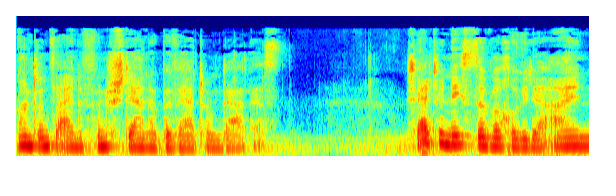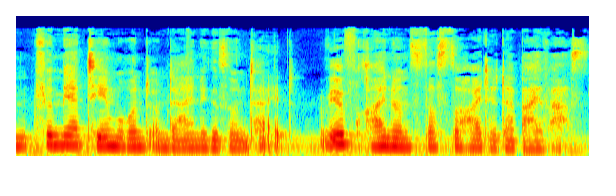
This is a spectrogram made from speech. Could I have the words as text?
und uns eine 5-Sterne-Bewertung dalässt. Schalte nächste Woche wieder ein für mehr Themen rund um deine Gesundheit. Wir freuen uns, dass du heute dabei warst.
